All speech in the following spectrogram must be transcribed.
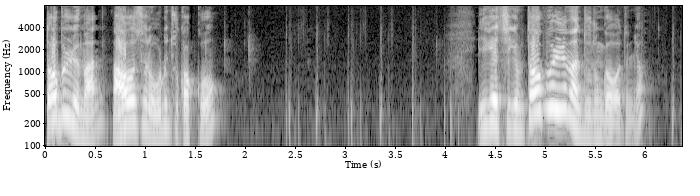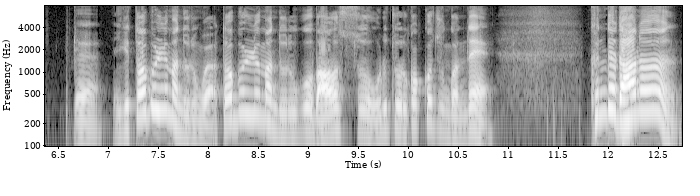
W만 마우스는 오른쪽 꺾고 이게 지금 W만 누른 거거든요. 네, 이게 W만 누른 거야. W만 누르고 마우스 오른쪽으로 꺾어준 건데, 근데 나는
